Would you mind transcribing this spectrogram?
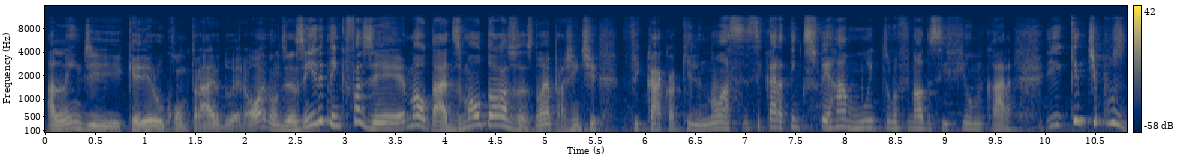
além de querer o contrário do herói, vamos dizer assim, ele tem que fazer maldades maldosas, não é? Pra gente ficar com aquele, nossa, esse cara tem que se ferrar muito no final desse filme, cara. E que tipos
